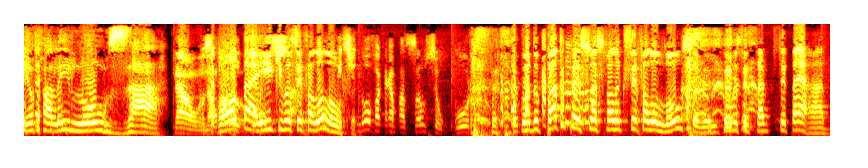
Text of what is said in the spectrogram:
Eu falei lousa. Não, Você não. Volta aí que você falou louça. De novo a gravação, seu corpo. Quando quatro pessoas falam que você falou louça, velho, então você sabe que você tá errado.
